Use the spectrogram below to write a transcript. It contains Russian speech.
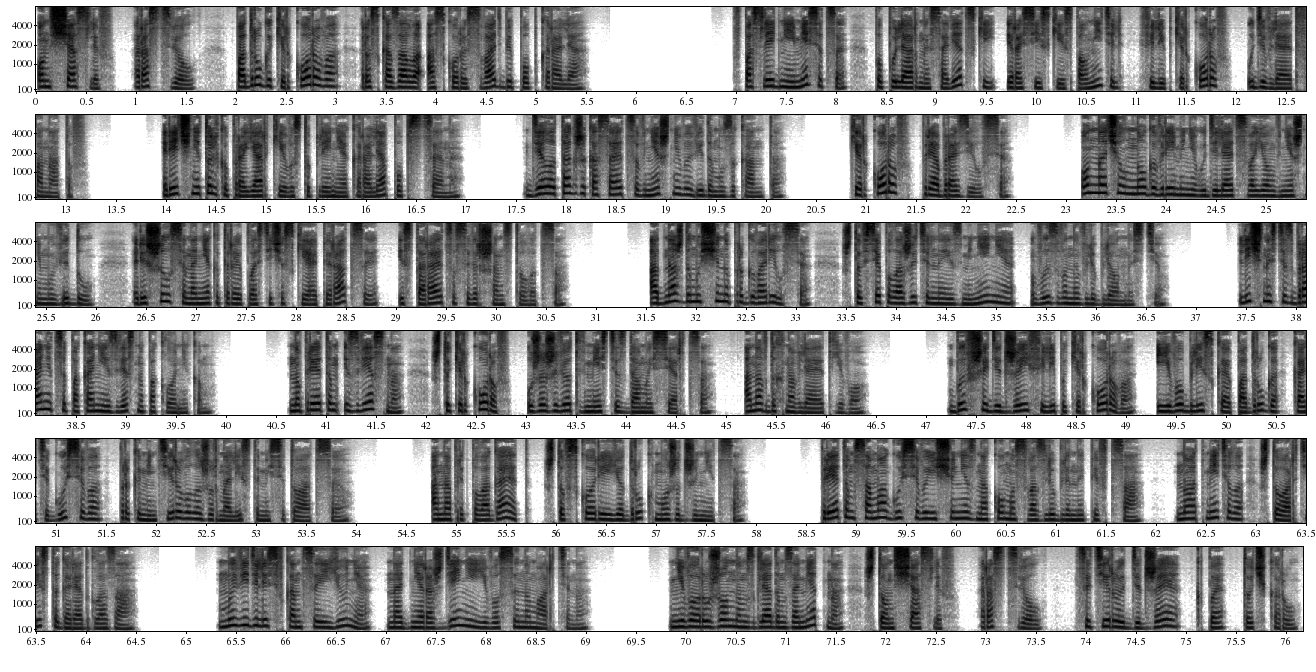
Он счастлив, расцвел. Подруга Киркорова рассказала о скорой свадьбе поп-короля. В последние месяцы популярный советский и российский исполнитель Филипп Киркоров удивляет фанатов. Речь не только про яркие выступления короля поп-сцены. Дело также касается внешнего вида музыканта. Киркоров преобразился. Он начал много времени уделять своему внешнему виду, решился на некоторые пластические операции и старается совершенствоваться. Однажды мужчина проговорился, что все положительные изменения вызваны влюбленностью. Личность избранницы пока неизвестна поклонникам. Но при этом известно, что Киркоров уже живет вместе с дамой сердца, она вдохновляет его. Бывший диджей Филиппа Киркорова и его близкая подруга Катя Гусева прокомментировала журналистами ситуацию. Она предполагает, что вскоре ее друг может жениться. При этом сама Гусева еще не знакома с возлюбленной певца, но отметила, что у артиста горят глаза. Мы виделись в конце июня, на дне рождения его сына Мартина. Невооруженным взглядом заметно, что он счастлив, расцвел, цитирует диджея kp.ru.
